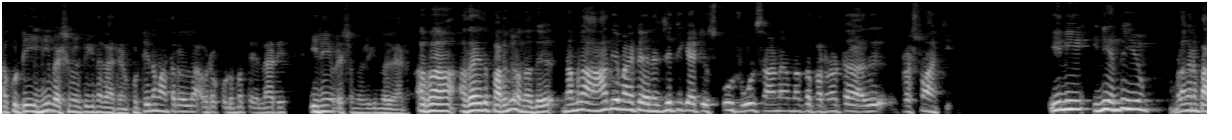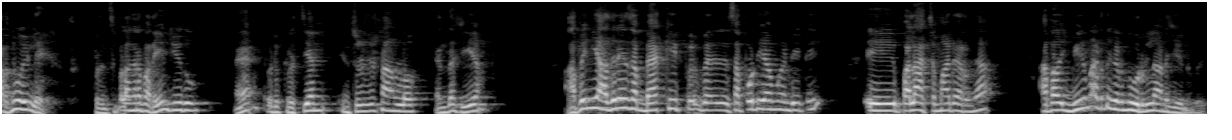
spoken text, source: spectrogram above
ആ കുട്ടി ഇനിയും വിഷമിപ്പിക്കുന്ന കാര്യമാണ്. കുട്ടീനെ മാത്രമല്ല അവരുടെ കുടുംബത്തെ എല്ലാവരെയും ഇനിയും വിഷമിപ്പിക്കുന്ന കാര്യം അപ്പോൾ അതായത് പറഞ്ഞു വന്നത് നമ്മൾ ആദ്യമായിട്ട് എനർജറ്റിക് ആയിട്ട് സ്കൂൾ റൂൾസ് ആണ് എന്നൊക്കെ പറഞ്ഞിട്ട് അത് പ്രശ്നമാക്കി. ഇനി ഇനി എന്ത് ചെയ്യും? നമ്മളങ്ങനെ പറഞ്ഞു പോയില്ലേ? പ്രിൻസിപ്പൾ അങ്ങനെ പറയുകയും ചെയ്തു. ഏഹ് ഒരു ക്രിസ്ത്യൻ ഇൻസ്റ്റിറ്റ്യൂഷൻ ആണല്ലോ. എന്താ ചെയ്യുക അപ്പം ഇനി അതിനെ ബാക്ക് സപ്പോർട്ട് ചെയ്യാൻ വേണ്ടിയിട്ട് ഈ പല അച്ഛന്മാരെ ഇറങ്ങുക. അപ്പോൾ വീണടുത്ത് കിടന്ന് ഉരുളാണ് ചെയ്യുന്നത്.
